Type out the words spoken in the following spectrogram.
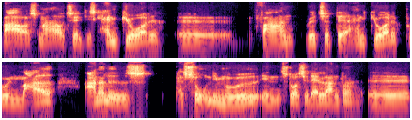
var også meget autentisk. Han gjorde det, øh, faren, Richard der, han gjorde det på en meget anderledes personlig måde, end stort set alle andre. Øh,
